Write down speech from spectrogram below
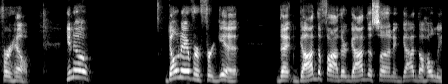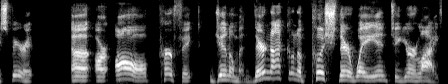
for help. You know, don't ever forget that God the Father, God the Son, and God the Holy Spirit uh, are all perfect gentlemen. They're not going to push their way into your life.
